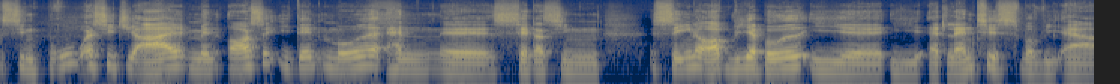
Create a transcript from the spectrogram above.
sin brug af CGI, men også i den måde, han øh, sætter sine scener op, vi er både i, øh, i Atlantis, hvor vi er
